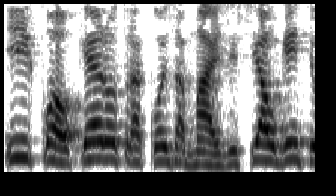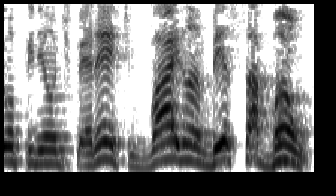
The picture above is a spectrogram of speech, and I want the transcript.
e qualquer outra coisa mais. E se alguém tem opinião diferente, vai lamber sabão.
